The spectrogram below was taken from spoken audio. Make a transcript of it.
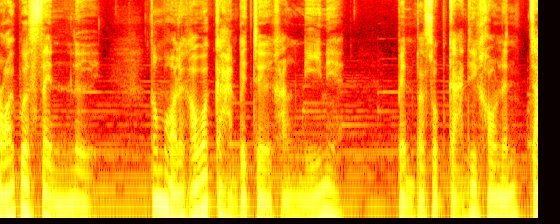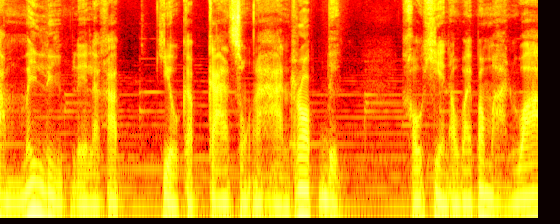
ร้อยเปอร์เซ็นต์เลย ต้องบอกเลยครับว่าการไปเจอครั้งนี้เนี่ย เป็นประสบการณ์ที่เขานั้นจำไม่ลืมเลยละครับ เกี่ยวกับการส่งอาหารรอบดึก เขาเขียนเอาไว้ประมาณว่า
